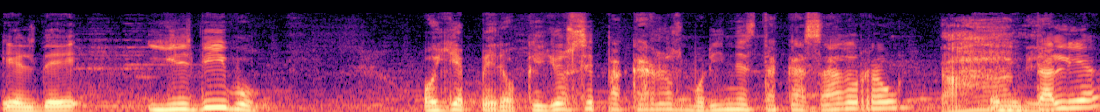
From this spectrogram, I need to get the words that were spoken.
el de Il Divo. Oye, pero que yo sepa, Carlos Marín está casado, Raúl, en Italia.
